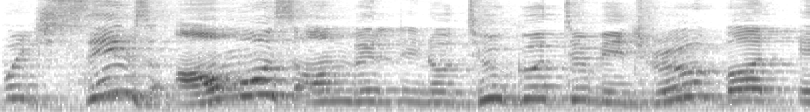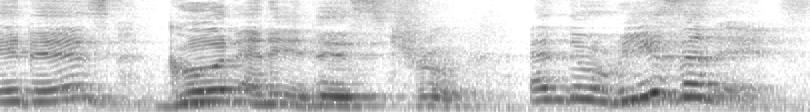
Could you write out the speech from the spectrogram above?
which seems almost you know too good to be true, but it is good and it is true. And the reason is,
